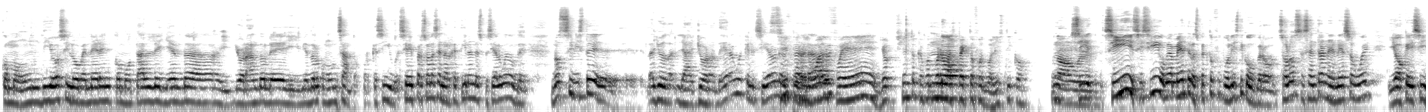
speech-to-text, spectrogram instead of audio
como un dios y lo veneren como tal leyenda y llorándole y viéndolo como un santo. Porque sí, güey, sí hay personas en Argentina en especial, güey, donde no sé si viste eh, la, llora- la lloradera, güey, que le hicieron. Sí, el pero funeral, igual fue. Yo siento que fue por No. el aspecto futbolístico. No, sí, güey. sí, sí, sí, obviamente el aspecto futbolístico, pero solo se centran en eso, güey. Y ok, sí,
